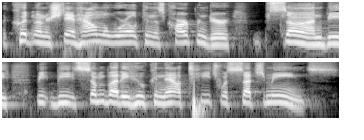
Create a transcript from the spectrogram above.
They couldn't understand how in the world can this carpenter son be, be, be somebody who can now teach what such means.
